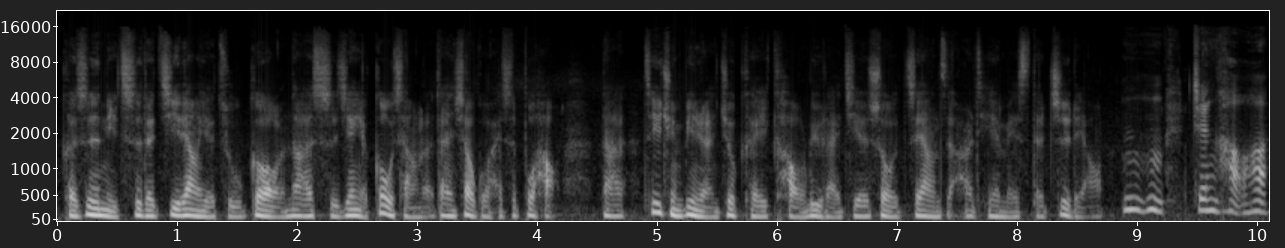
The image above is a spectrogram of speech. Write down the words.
可是你吃的剂量也足够，那时间也够长了，但效果还是不好。那这一群病人就可以考虑来接受这样子 rTMS 的治疗。嗯哼，真好哈！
